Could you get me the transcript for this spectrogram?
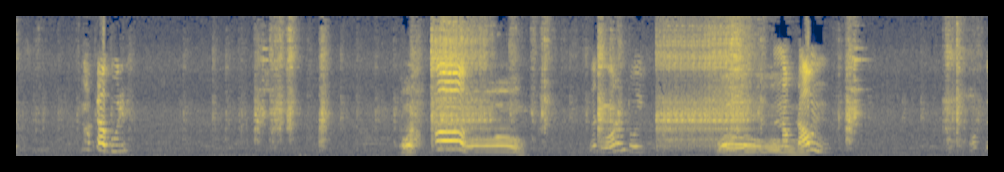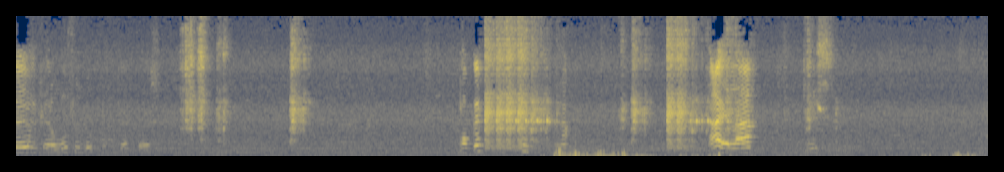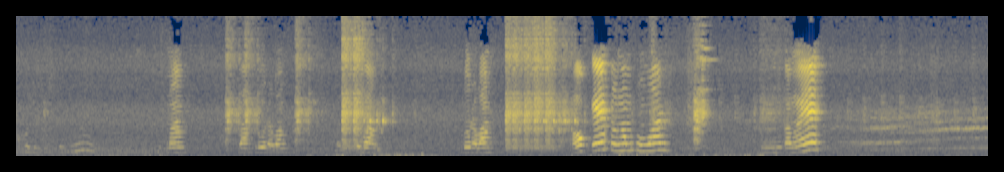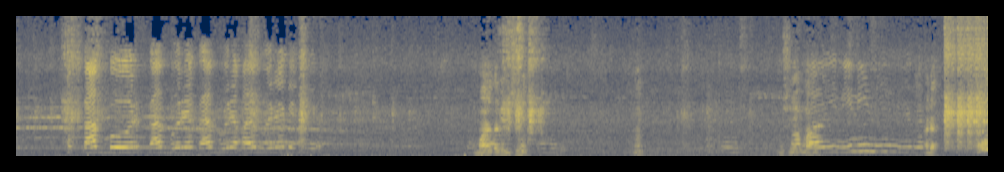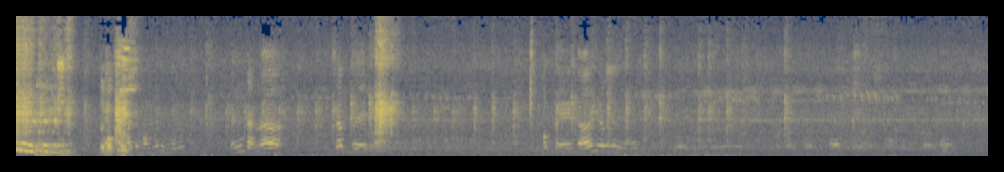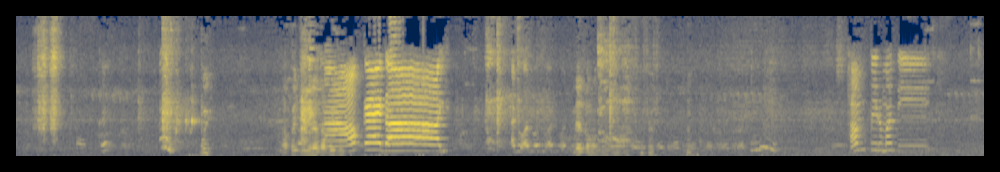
Kabur. awas Oh, wow itu orang cuy. wow Knockdown. Oke, masih ada musuh tuh di atas. Oke. Nah. Ayolah. Miss. Bang. Bang, keluar bang. Bang, itu bang. Keluar bang. Oke, tengah keluar. Hmm, kamu eh. Kabur, kabur, kabur, kabur, dan ke mana tadi musuhnya hmm? musuhnya ke mana Ini, ini, ini, ini. ada uh tembak Eh, plus mama tuh, mama tuh, mama. Bentar lah. Sabar. Oke, dah. wih apa itu lihat apa itu Nah, oke guys. Aduh, aduh, aduh, aduh, aduh. lihat dong Hampir mati.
